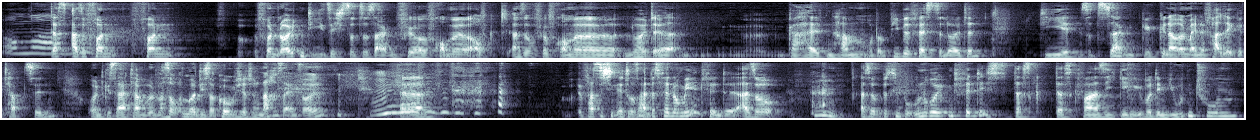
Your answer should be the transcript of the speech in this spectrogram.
oh das also von, von, von Leuten, die sich sozusagen für fromme, auf, also für fromme Leute äh, gehalten haben oder bibelfeste Leute, die sozusagen genau in meine Falle getappt sind und gesagt haben, was auch immer dieser komische Tanach sein soll. äh, was ich ein interessantes Phänomen finde. Also, hm, also ein bisschen beunruhigend finde ich dass, dass quasi gegenüber dem Judentum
